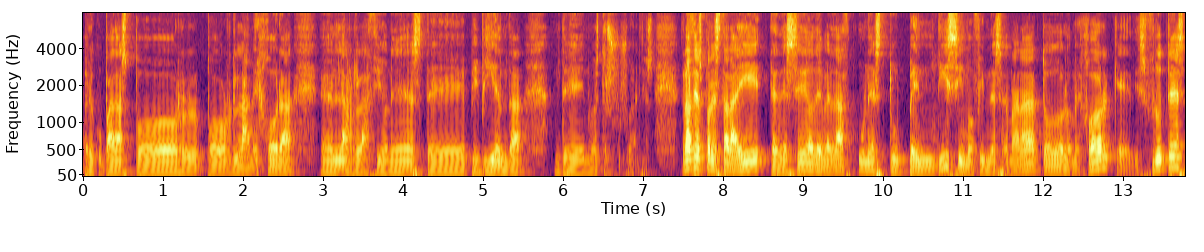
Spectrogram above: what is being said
preocupadas por, por la mejora en las relaciones de vivienda de nuestros usuarios. Gracias por estar ahí, te deseo de verdad un estupendísimo fin de semana, todo lo mejor, que disfrutes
